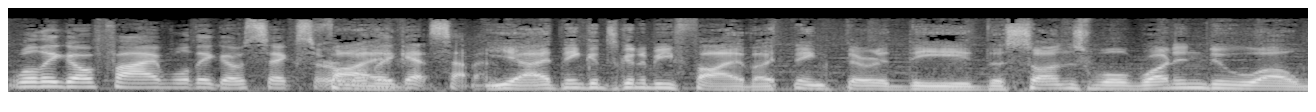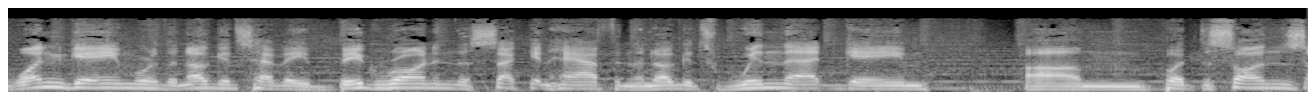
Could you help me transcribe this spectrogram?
Will they go five? Will they go six? Or will they get seven? Yeah, I think it's going to be five. I think they're, the the Suns will run into uh, one game where the Nuggets have a big run in the second half, and the Nuggets win that game. Um, but the Suns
